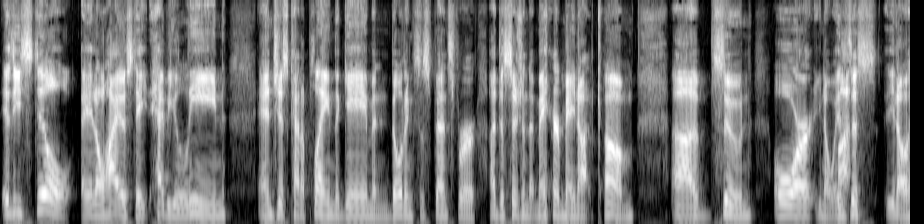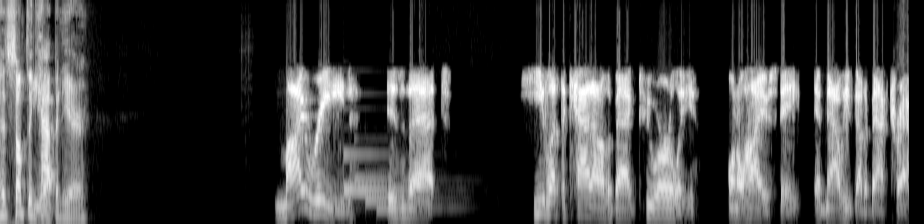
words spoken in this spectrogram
Is he still an Ohio State heavy lean and just kind of playing the game and building suspense for a decision that may or may not come uh, soon, or you know, is this you know has something yeah. happened here? My read is that he let the cat out of the bag too early on Ohio State, and now he's got to backtrack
